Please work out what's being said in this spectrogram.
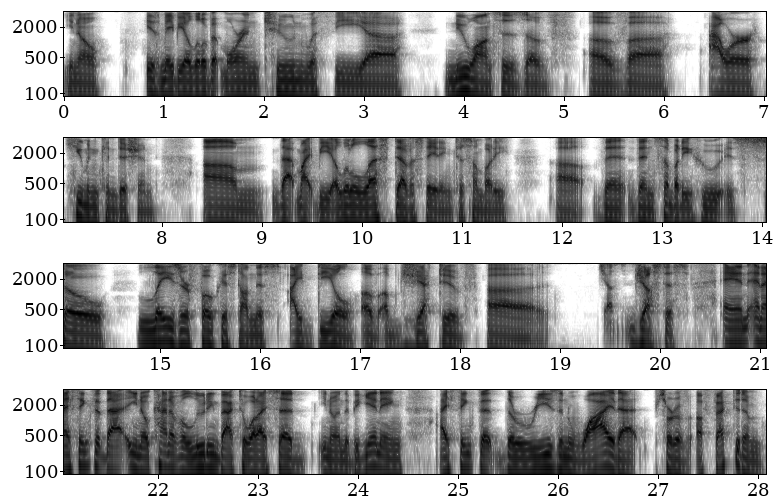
you know is maybe a little bit more in tune with the uh, nuances of of uh, our human condition. Um, that might be a little less devastating to somebody uh, than than somebody who is so laser focused on this ideal of objective uh, Justice. justice. And and i think that that you know kind of alluding back to what i said you know in the beginning i think that the reason why that sort of affected him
